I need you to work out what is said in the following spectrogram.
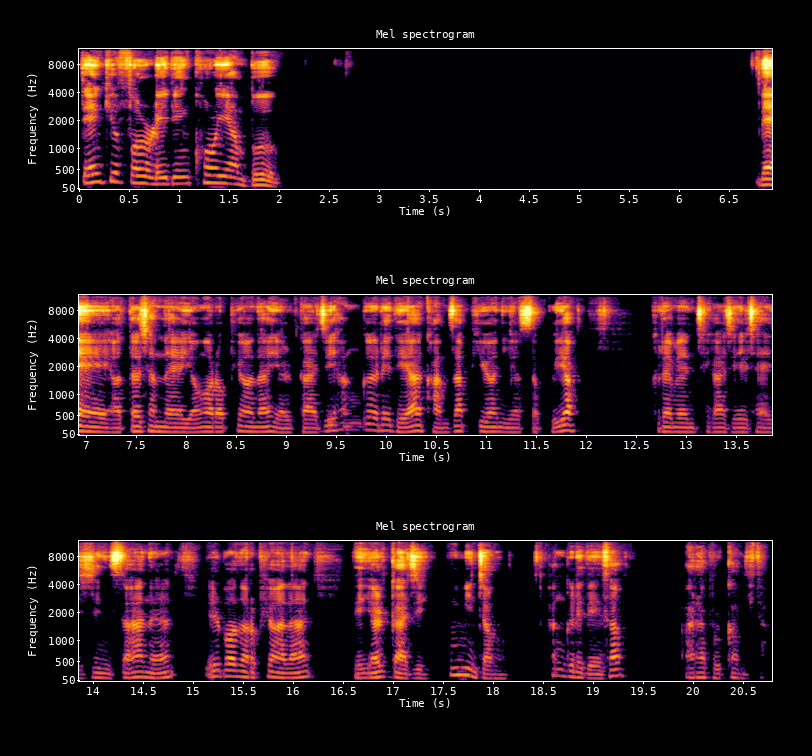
Thank you for reading Korean book. 네, 어떠셨나요? 영어로 표현한 10가지 한글에 대한 감사 표현이었었고요. 그러면 제가 제일 자신 있어 하는 일본어로 표현한 네, 10가지 훈민정음 한글에 대해서 알아볼 겁니다.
